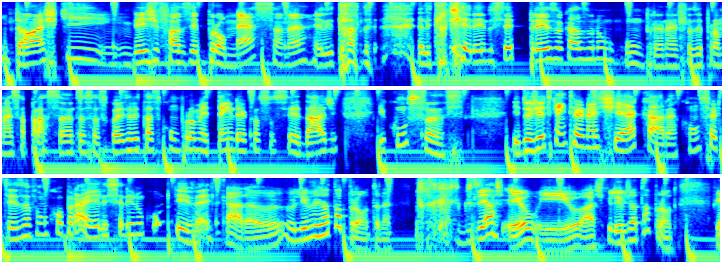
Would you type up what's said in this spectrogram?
Então acho que em vez de fazer promessa, né, ele tá, ele tá querendo ser preso caso não cumpra, né? Fazer promessa para santa, essas coisas, ele tá se comprometendo aí com a sociedade e com os fãs. E do jeito que a internet é, cara, com certeza vão cobrar ele se ele não cumprir, velho. Cara, o, o, livro já tá pronto, né? eu, eu acho que o livro já tá pronto. Porque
